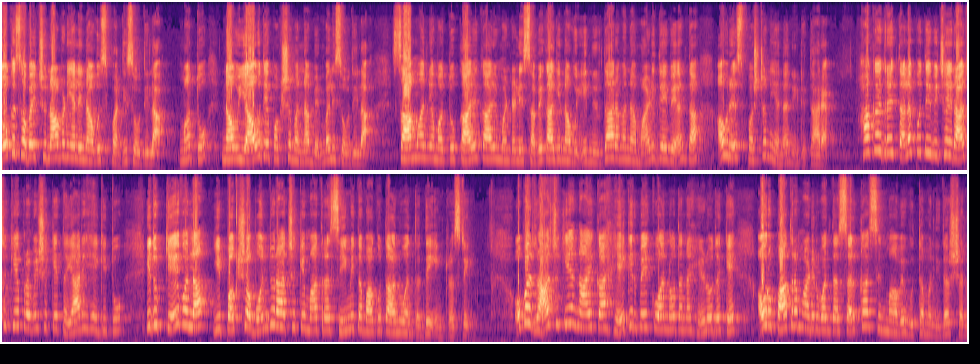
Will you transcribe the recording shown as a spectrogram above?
ಲೋಕಸಭೆ ಚುನಾವಣೆಯಲ್ಲಿ ನಾವು ಸ್ಪರ್ಧಿಸೋದಿಲ್ಲ ಮತ್ತು ನಾವು ಯಾವುದೇ ಪಕ್ಷವನ್ನ ಬೆಂಬಲಿಸೋದಿಲ್ಲ. ಸಾಮಾನ್ಯ ಮತ್ತು ಕಾರ್ಯಕಾರಿ ಮಂಡಳಿ ಸಭೆಗಾಗಿ ನಾವು ಈ ನಿರ್ಧಾರವನ್ನ ಮಾಡಿದ್ದೇವೆ ಅಂತ ಅವರೇ ಸ್ಪಷ್ಟನೆಯನ್ನ ನೀಡಿದ್ದಾರೆ. ಹಾಗಾದ್ರೆ ತಲಪತಿ ವಿಜಯ್ ರಾಜಕೀಯ ಪ್ರವೇಶಕ್ಕೆ ತಯಾರಿ ಹೇಗಿತ್ತು? ಇದು ಕೇವಲ ಈ ಪಕ್ಷ ಒಂದು ರಾಜ್ಯಕ್ಕೆ ಮಾತ್ರ ಸೀಮಿತವಾಗುತ್ತಾ ಅನ್ನುವಂಥದ್ದೇ ಇಂಟ್ರೆಸ್ಟಿಂಗ್ ಒಬ್ಬ ರಾಜಕೀಯ ನಾಯಕ ಹೇಗಿರಬೇಕು ಅನ್ನೋದನ್ನ ಹೇಳೋದಕ್ಕೆ ಅವರು ಪಾತ್ರ ಮಾಡಿರುವಂಥ ಸರ್ಕಾರ್ ಸಿನಿಮಾವೇ ಉತ್ತಮ ನಿದರ್ಶನ.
